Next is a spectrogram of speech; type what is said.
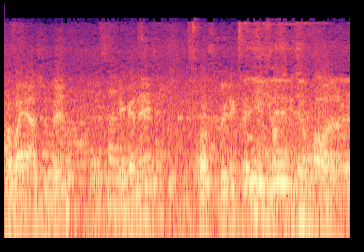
সবাই আসবেন। এখানে কিছু পাওয়া যাবে।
